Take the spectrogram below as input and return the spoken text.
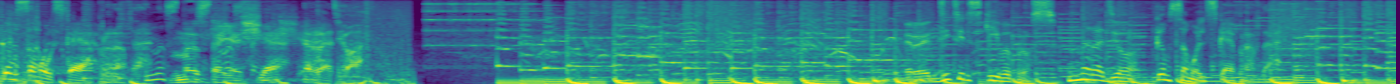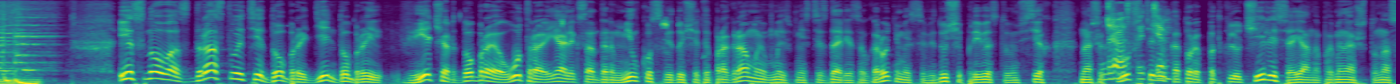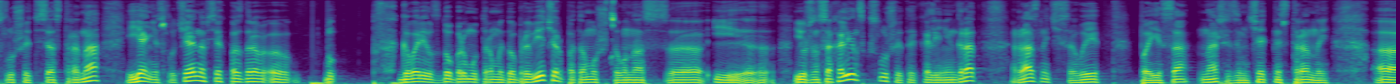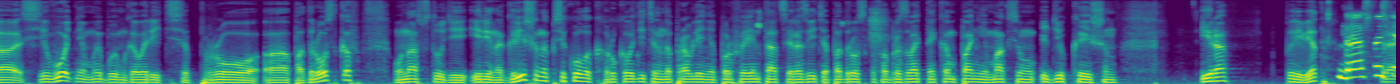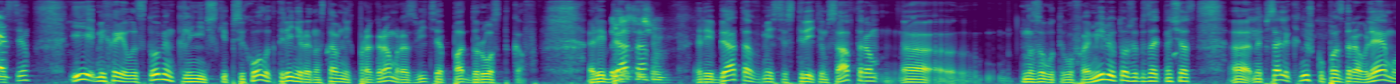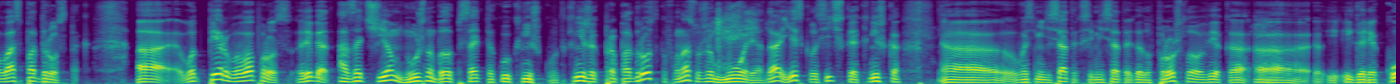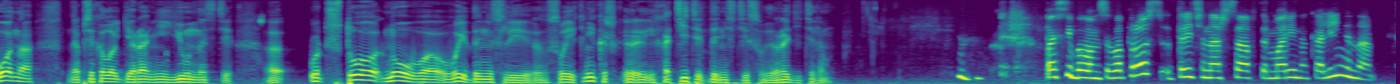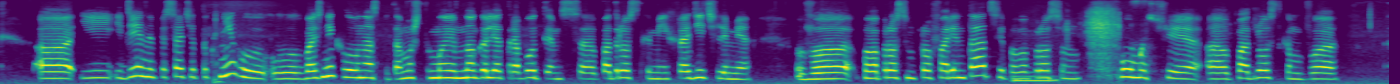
Комсомольская правда. Настоящее радио. Родительский вопрос. На радио «Комсомольская правда». И снова здравствуйте, добрый день, добрый вечер, доброе утро. Я Александр Милкус, ведущий этой программы. Мы вместе с Дарьей Завгородней, соведущий, приветствуем всех наших слушателей, которые подключились. А я напоминаю, что нас слушает вся страна. И я не случайно всех поздравляю э, говорил с добрым утром и добрый вечер, потому что у нас э, и э, Южно-Сахалинск слушает, и Калининград, разные часовые пояса нашей замечательной страны. Э, сегодня мы будем говорить про подростков. У нас в студии Ирина Гришина, психолог, руководитель направления профориентации и развития подростков образовательной компании Maximum Education. Ира, Привет. Здравствуйте. Здрасте. И Михаил Истомин, клинический психолог, тренер и наставник программ развития подростков. Ребята, ребята вместе с третьим соавтором, э, назовут его фамилию тоже обязательно сейчас, э, написали книжку «Поздравляем, у вас подросток». Э, вот первый вопрос. Ребят, а зачем нужно было писать такую книжку? Вот книжек про подростков у нас уже море, да, есть классическая книжка э, 80-х, 70-х годов прошлого века э, Игоря Кона психология ранней юности. Э, вот что нового вы донесли своей книгой э, и хотите донести своим родителям? Спасибо вам за вопрос. Третий наш соавтор Марина Калинина. Э, и идея написать эту книгу возникла у нас, потому что мы много лет работаем с подростками и их родителями в, по вопросам профориентации, по вопросам помощи подросткам в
